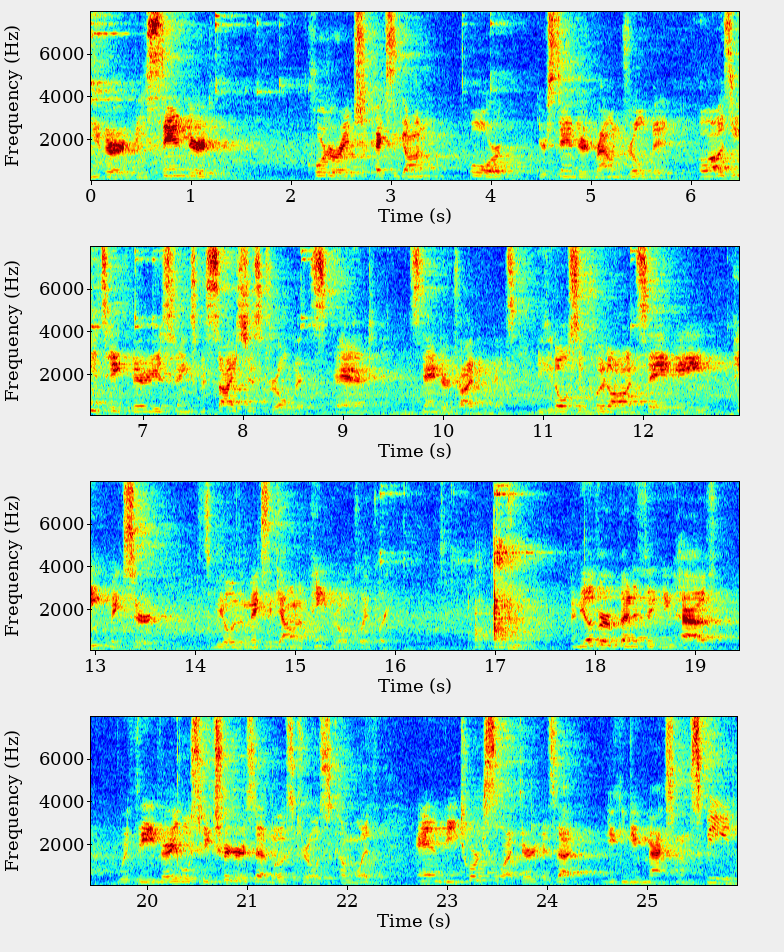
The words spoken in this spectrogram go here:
either the standard quarter inch hexagon or your standard round drill bit allows you to take various things besides just drill bits and standard driving bits. You could also put on, say, a paint mixer to be able to mix a gallon of paint real quickly. And the other benefit you have with the variable speed triggers that most drills come with and the torque selector is that you can do maximum speed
